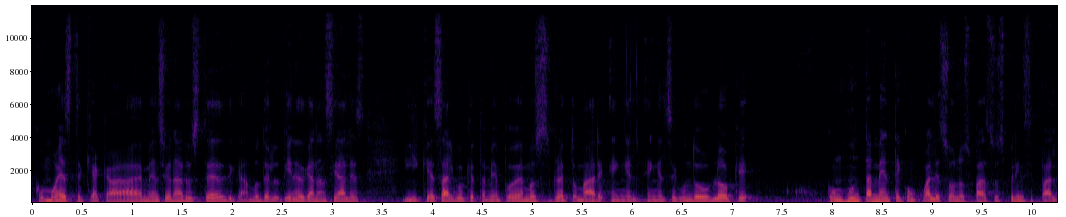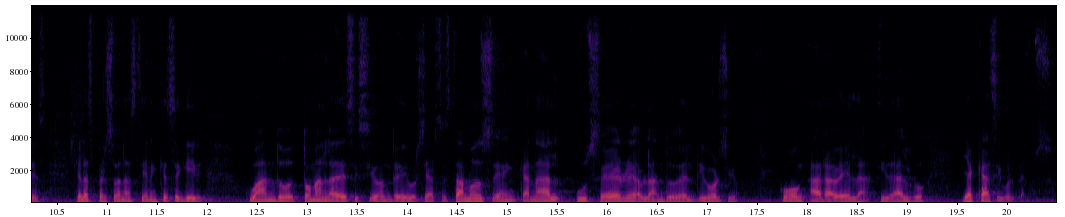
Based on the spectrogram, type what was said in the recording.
como este que acaba de mencionar usted, digamos, de los bienes gananciales, y que es algo que también podemos retomar en el, en el segundo bloque, conjuntamente con cuáles son los pasos principales que las personas tienen que seguir cuando toman la decisión de divorciarse. Estamos en canal UCR hablando del divorcio con Arabela Hidalgo. Ya casi volvemos.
